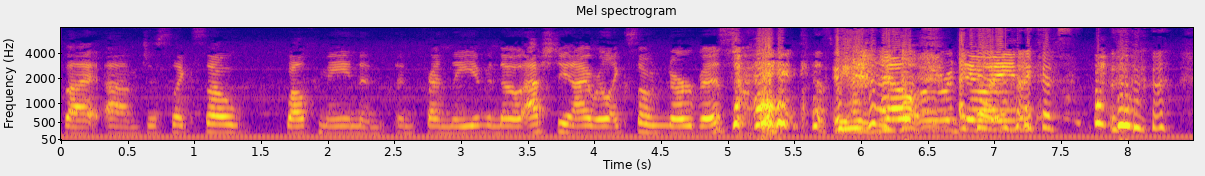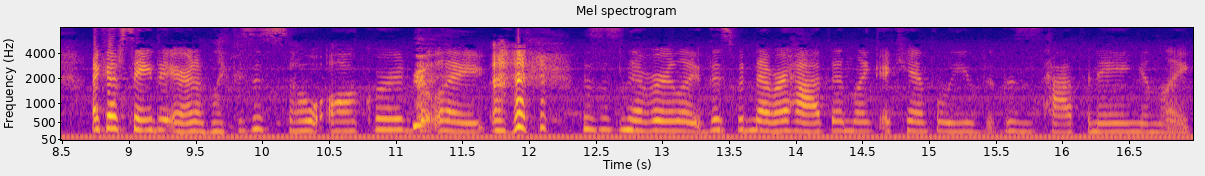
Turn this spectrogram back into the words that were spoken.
but um, just like so welcoming and, and friendly. Even though Ashley and I were like so nervous, right? Because we didn't know what we were doing. I kept, I kept saying to Aaron, I'm like, this is so awkward, but like, this is never like this would never happen. Like, I can't believe that this is happening, and like,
